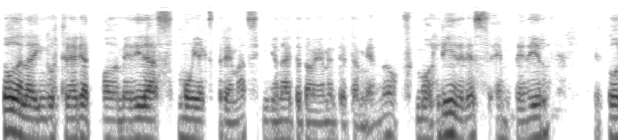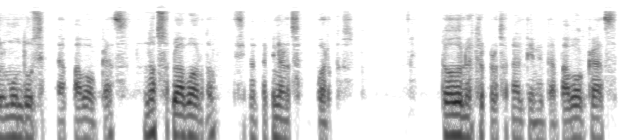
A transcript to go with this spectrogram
toda la industria aérea ha tomado medidas muy extremas y United obviamente también, ¿no? Fuimos líderes en pedir que todo el mundo use tapabocas, no solo a bordo, sino también en los aeropuertos todo nuestro personal tiene tapabocas.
